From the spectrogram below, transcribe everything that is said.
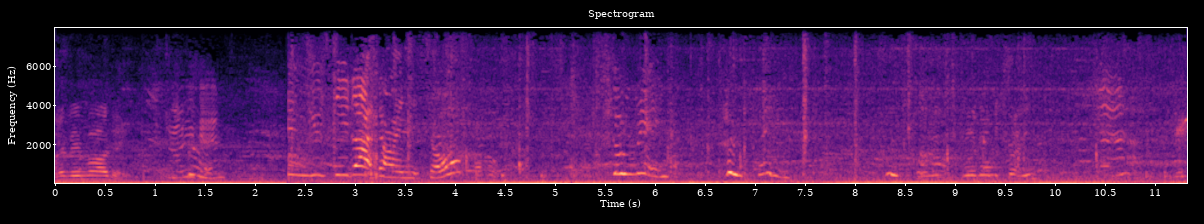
Maybe Marty. Do you want to get in? Can you see that dinosaur? So me. So me. Want to go on the train? Look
